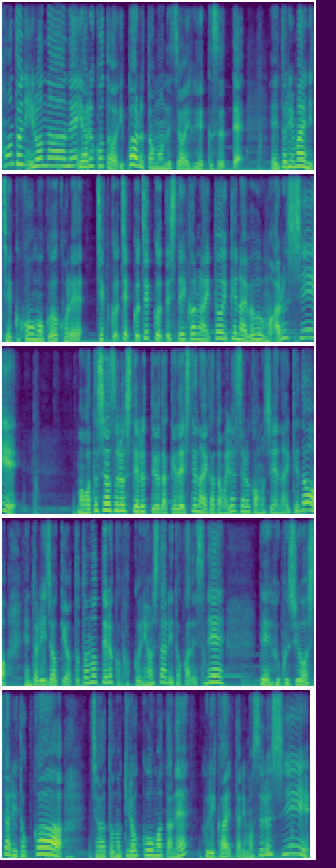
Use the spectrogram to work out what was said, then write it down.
本当にいろんなねやることいっぱいあると思うんですよ FX って。エントリー前にチェック項目これチェックチェックチェックってしていかないといけない部分もあるしまあ私はそれをしてるっていうだけでしてない方もいらっしゃるかもしれないけどエントリー条件を整ってるか確認をしたりとかですね。で復習をしたりとかチャートの記録をまたね振り返ったりもするし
